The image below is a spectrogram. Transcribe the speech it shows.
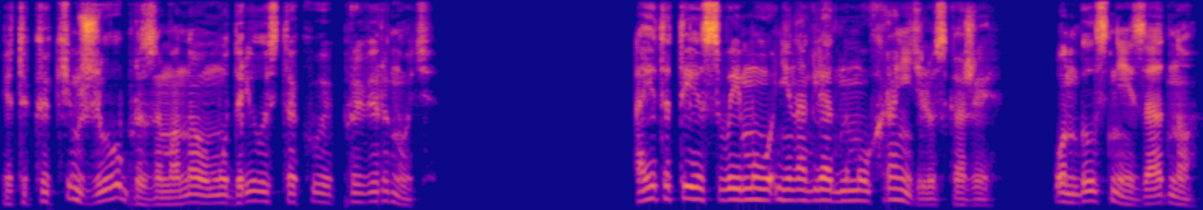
Это каким же образом она умудрилась такое провернуть? «А это ты своему ненаглядному хранителю скажи. Он был с ней заодно.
